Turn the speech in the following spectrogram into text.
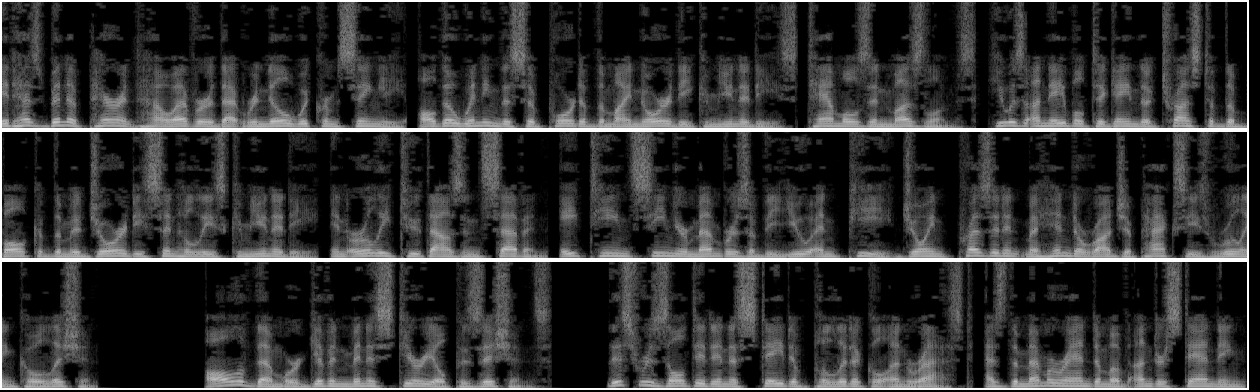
It has been apparent however that Ranil Wickremesinghe, although winning the support of the minority communities Tamils and Muslims, he was unable to gain the trust of the bulk of the majority Sinhalese community. In early 2007, 18 senior members of the UNP joined President Mahinda Rajapakse's ruling coalition. All of them were given ministerial positions. This resulted in a state of political unrest, as the Memorandum of Understanding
